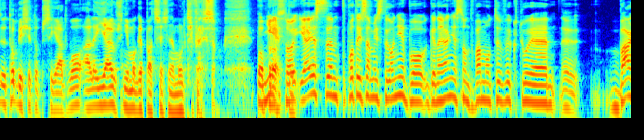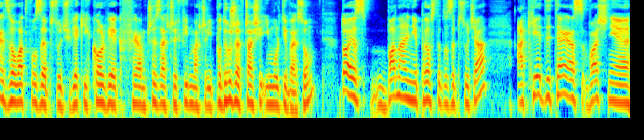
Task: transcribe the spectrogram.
y, tobie się to przyjadło, ale ja już nie mogę patrzeć na multiversum. Po nie, prostu. to ja jestem po tej samej stronie, bo generalnie są dwa motywy, które y, bardzo łatwo zepsuć w jakichkolwiek franczyzach czy filmach, czyli podróże w czasie i multiversum. To jest banalnie proste do zepsucia, a kiedy teraz właśnie,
